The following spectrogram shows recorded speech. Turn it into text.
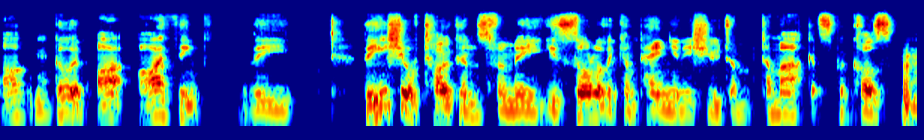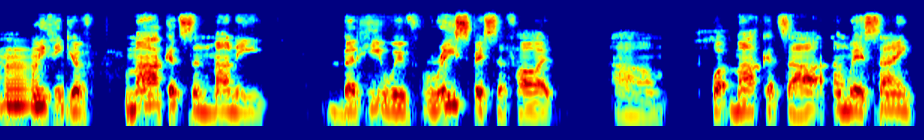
Oh, good. I I think the the issue of tokens for me is sort of the companion issue to, to markets because mm-hmm. we think of markets and money, but here we've re-specified um, what markets are, and we're saying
